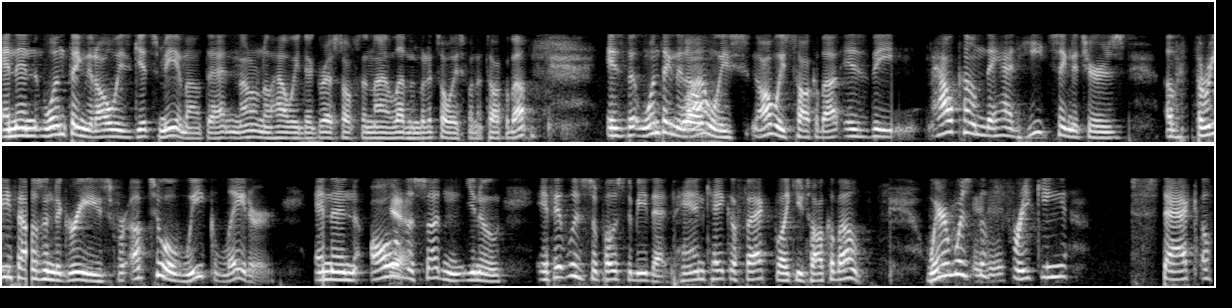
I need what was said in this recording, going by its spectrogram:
And then one thing that always gets me about that, and I don't know how we digressed off to 9/11, but it's always fun to talk about, is that one thing that I always always talk about is the how come they had heat signatures of 3,000 degrees for up to a week later, and then all of a sudden, you know, if it was supposed to be that pancake effect like you talk about, where was the Mhm. freaking stack of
